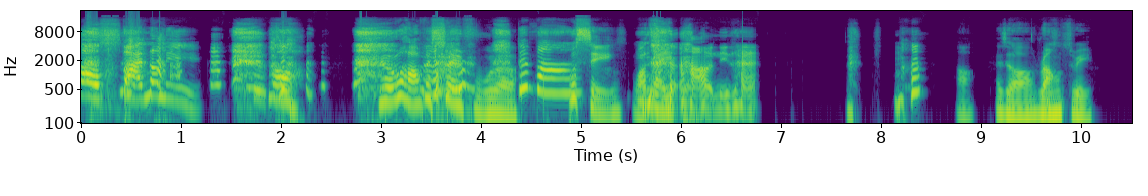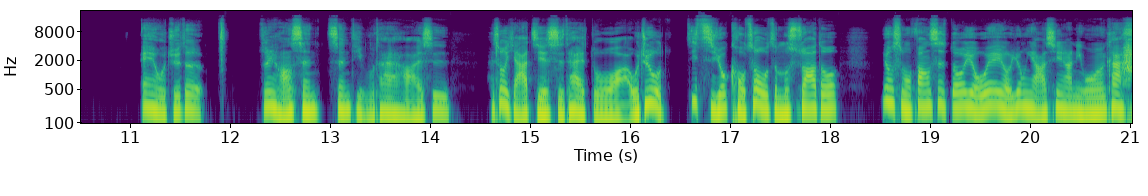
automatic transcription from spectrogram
好烦哦你哦，我好像被说服了，对吧？不行，我要再一个。好，你再。好，开始哦，Round Three。哎，我觉得 最近好像身身体不太好，还是还是我牙结石太多啊？我觉得我一直有口臭，我怎么刷都用什么方式都有，我也有用牙线啊，你闻闻看。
